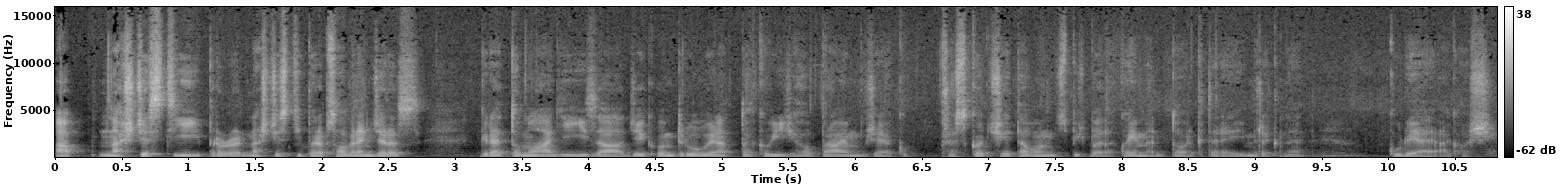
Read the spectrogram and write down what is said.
A naštěstí, pro, naštěstí podepsal v Rangers, kde to mládí za Jacobem Trubou na takový, že ho právě může jako přeskočit a on spíš bude takový mentor, který jim řekne, kudy a jak hoši.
